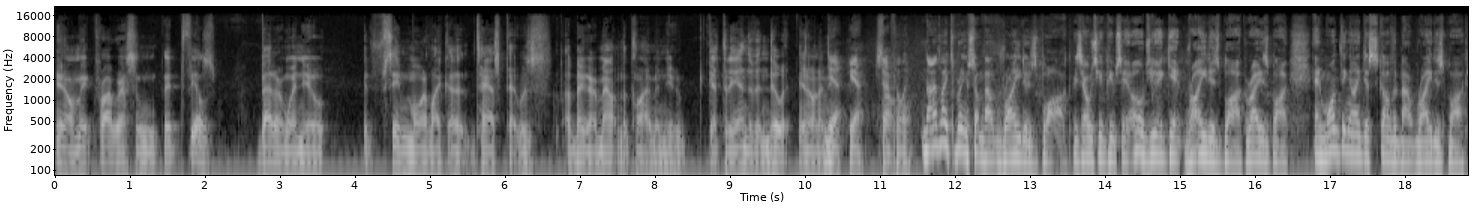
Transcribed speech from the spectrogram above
you know make progress and it feels better when you it seemed more like a task that was a bigger mountain to climb and you get to the end of it and do it. You know what I mean? yeah, yeah, So- definitely. Now, I'd like to bring up something about writer's block because I always hear people say, "Oh, do you get writer's block? Writer's block?" And one thing I discovered about writer's block,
